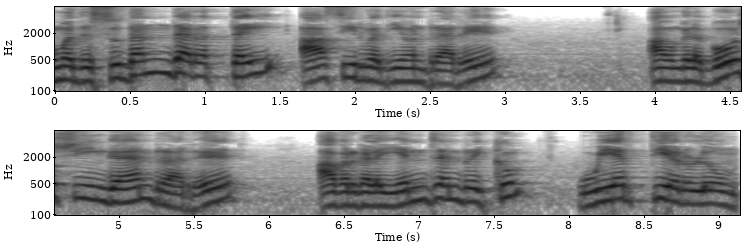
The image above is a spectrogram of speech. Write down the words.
உமது சுதந்திரத்தை ஆசீர்வதியோன்றாரு. அவங்கள போஷிங்கன்றாரு. அவர்களை என்றென்றைக்கும் உயர்த்தியருளும்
